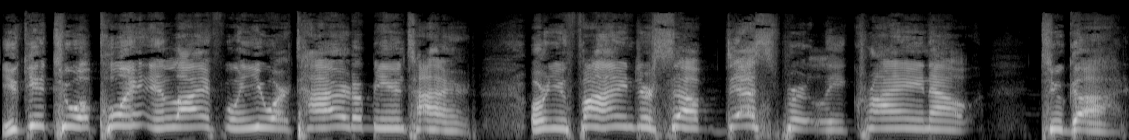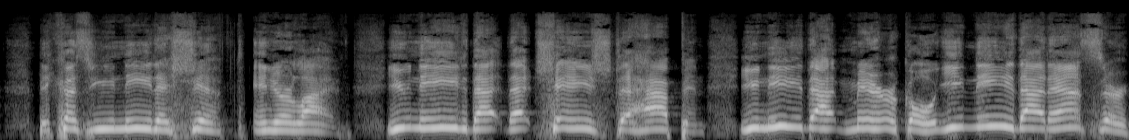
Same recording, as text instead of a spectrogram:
You get to a point in life when you are tired of being tired or you find yourself desperately crying out to God because you need a shift in your life. You need that, that change to happen. You need that miracle. You need that answer.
